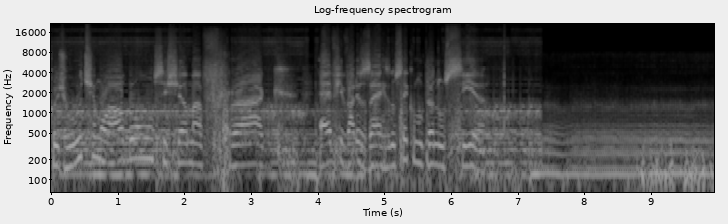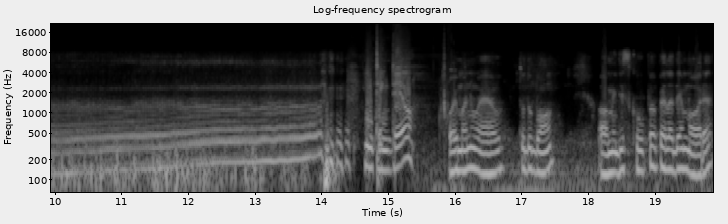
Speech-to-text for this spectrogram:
cujo último álbum se chama Frag, F vários R's, não sei como pronuncia. Entendeu? Oi, Manuel, tudo bom? Oh, me desculpa pela demora.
